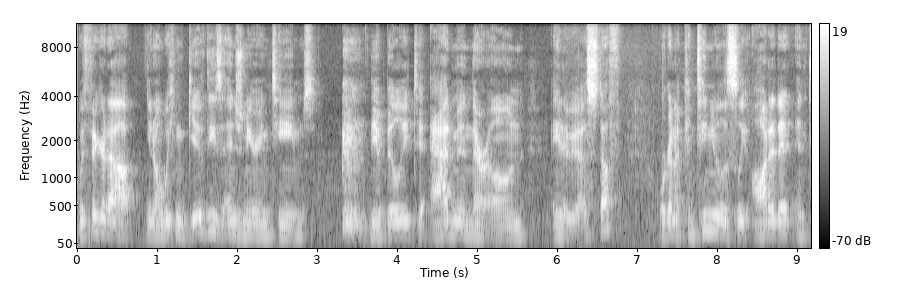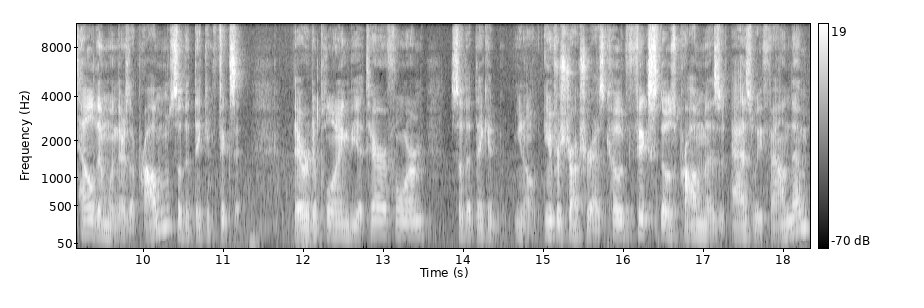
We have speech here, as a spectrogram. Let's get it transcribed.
we figured out, you know, we can give these engineering teams the ability to admin their own AWS stuff. We're going to continuously audit it and tell them when there's a problem so that they can fix it. They were deploying via Terraform so that they could, you know, infrastructure as code fix those problems as, as we found them.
